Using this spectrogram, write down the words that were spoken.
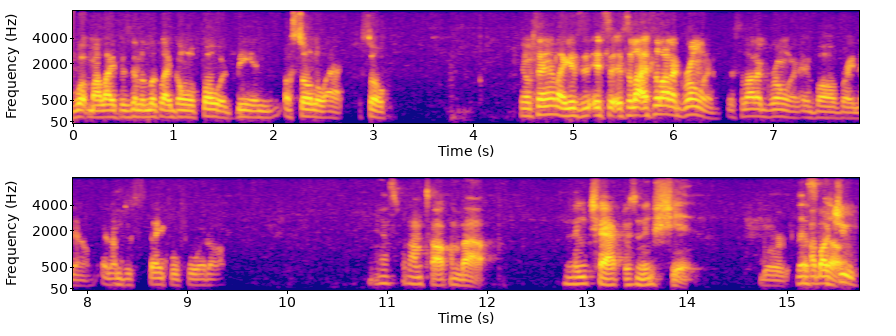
what my life is going to look like going forward, being a solo act. So, you know what I'm saying? Like it's it's it's a lot it's a lot of growing. It's a lot of growing involved right now, and I'm just thankful for it all. That's what I'm talking about. New chapters, new shit. Word. Let's How about go. you?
